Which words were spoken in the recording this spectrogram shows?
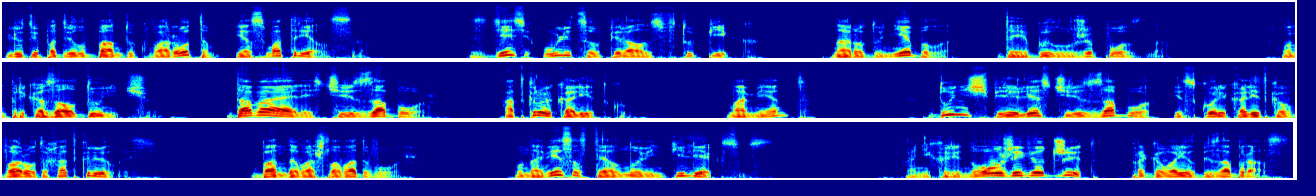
Лютый подвел банду к воротам и осмотрелся. Здесь улица упиралась в тупик. Народу не было, да и было уже поздно. Он приказал Дуничу. «Давай, Олесь, через забор. Открой калитку». Момент. Дунич перелез через забор, и вскоре калитка в воротах открылась. Банда вошла во двор. У навеса стоял новенький Лексус. «А не хреново живет жид», — проговорил Безобраз.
